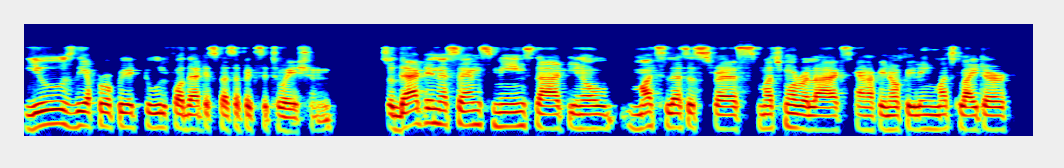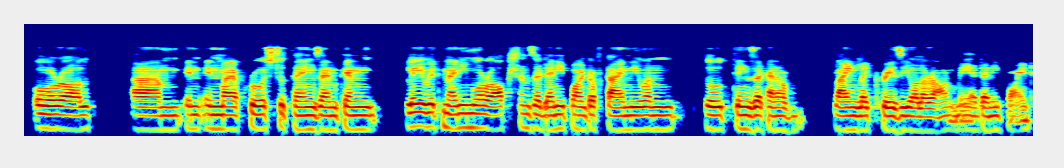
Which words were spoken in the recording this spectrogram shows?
use the appropriate tool for that specific situation. So that in a sense means that, you know, much less stress, much more relaxed, kind of, you know, feeling much lighter overall um, in, in my approach to things and can play with many more options at any point of time, even though things are kind of flying like crazy all around me at any point.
